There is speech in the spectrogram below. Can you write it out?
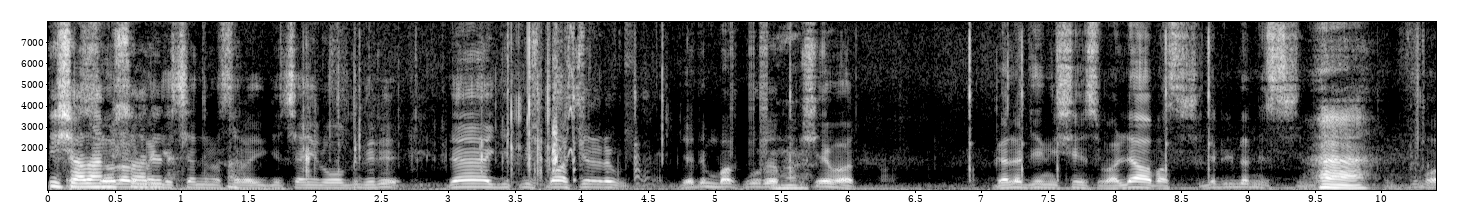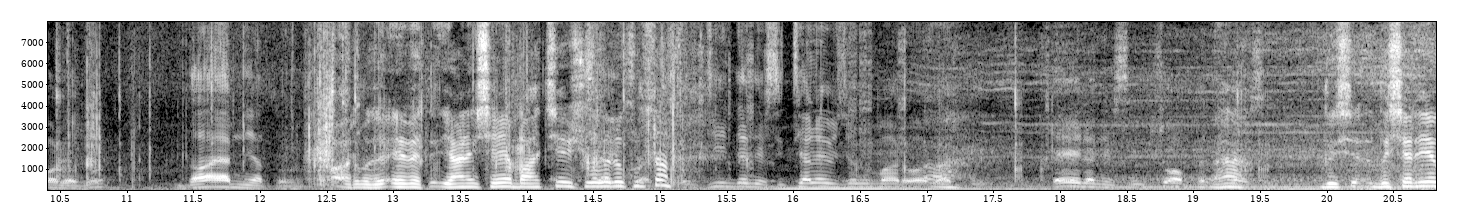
İnşallah söylerim, müsaade. Geçen de mesela geçen yıl oldu biri de gitmiş bahçelere dedim bak burada bir şey var. Belediyenin şeysi var. Lavabası içinde bilmem nesi içinde. Ha. Dedim oraya bu. Daha emniyetli olur. Arabada evet yani şeye bahçeye şuralara kursam Dinlenirsin. Televizyonun var orada. Eğlenirsin. Sohbet Ha. edersin. Dış- dışarıya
